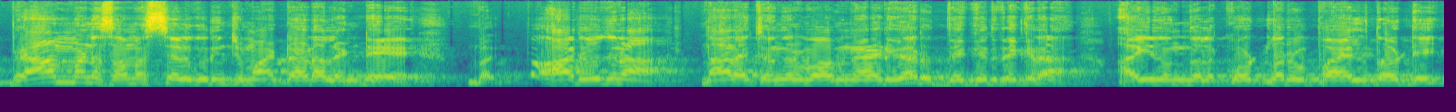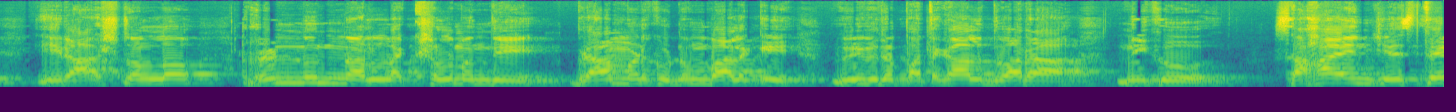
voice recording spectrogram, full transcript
బ్రాహ్మణ సమస్యల గురించి మాట్లాడాలంటే ఆ రోజున నారా చంద్రబాబు నాయుడు గారు దగ్గర దగ్గర ఐదు వందల కోట్ల రూపాయలతోటి ఈ రాష్ట్రంలో రెండున్నర లక్షల మంది బ్రాహ్మణ కుటుంబాలకి వివిధ పథకాల ద్వారా నీకు సహాయం చేస్తే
